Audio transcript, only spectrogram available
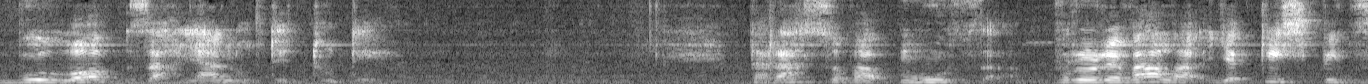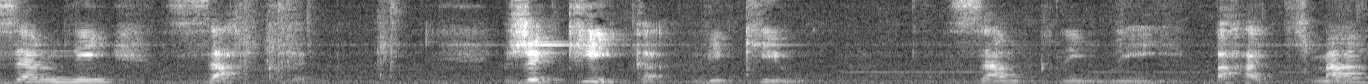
було заглянути туди. Тарасова муза проривала якийсь підземний заклеп. Вже кілька віків, замкнений багатьма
